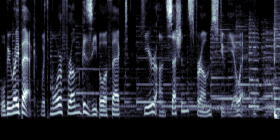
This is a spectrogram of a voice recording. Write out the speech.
We'll be right back with more from Gazebo Effect here on Sessions from Studio A.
